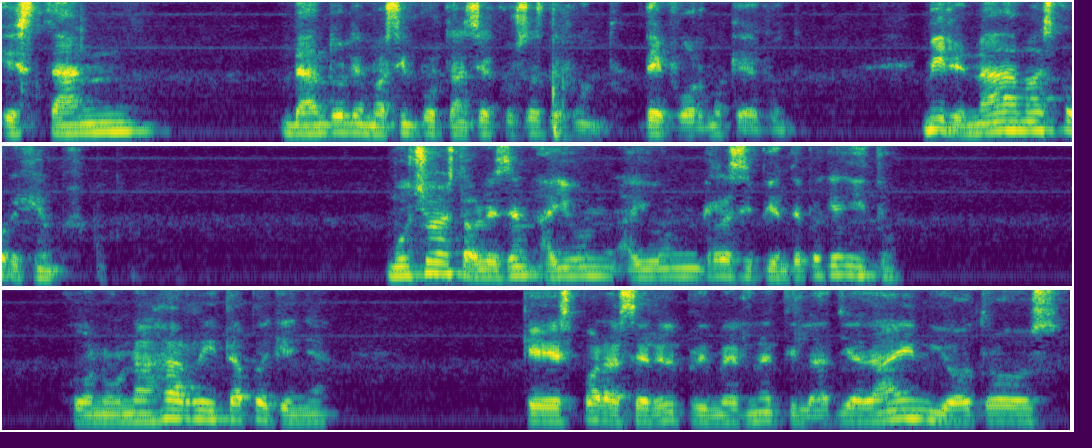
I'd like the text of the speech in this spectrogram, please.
están dándole más importancia a cosas de fondo, de forma que de fondo. Miren, nada más, por ejemplo, Muchos establecen, hay un, hay un recipiente pequeñito con una jarrita pequeña que es para hacer el primer Netilat Yadayim y otros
